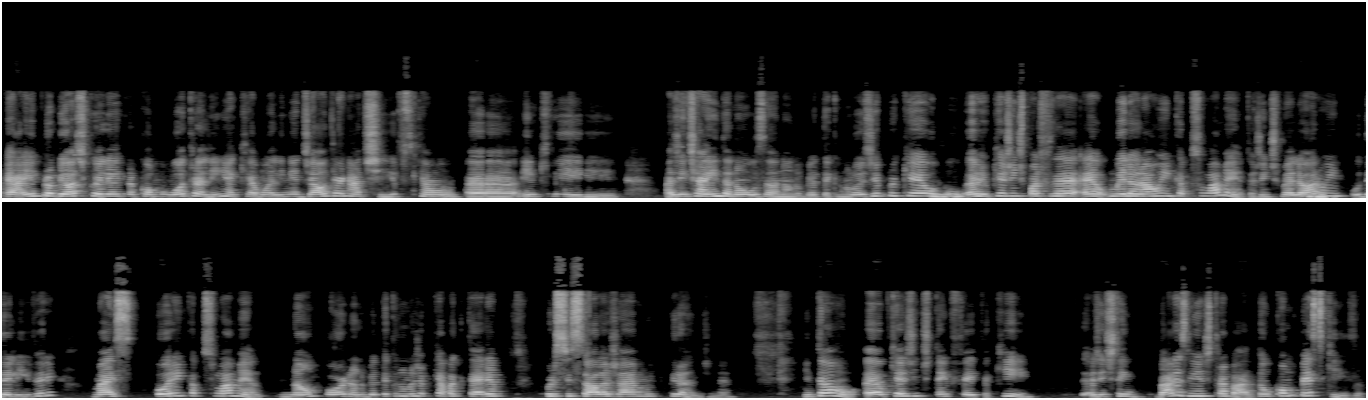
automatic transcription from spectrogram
É, aí o probiótico ele entra como outra linha, que é uma linha de alternativos, que é um, uh, em que a gente ainda não usa a nanobiotecnologia, porque o, o, uhum. o, que a gente pode fazer é melhorar o encapsulamento. A gente melhora uhum. o, o delivery, mas por encapsulamento, não por nanobiotecnologia, porque a bactéria por si só ela já é muito grande, né? Então, é, o que a gente tem feito aqui a gente tem várias linhas de trabalho. Então, como pesquisa?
